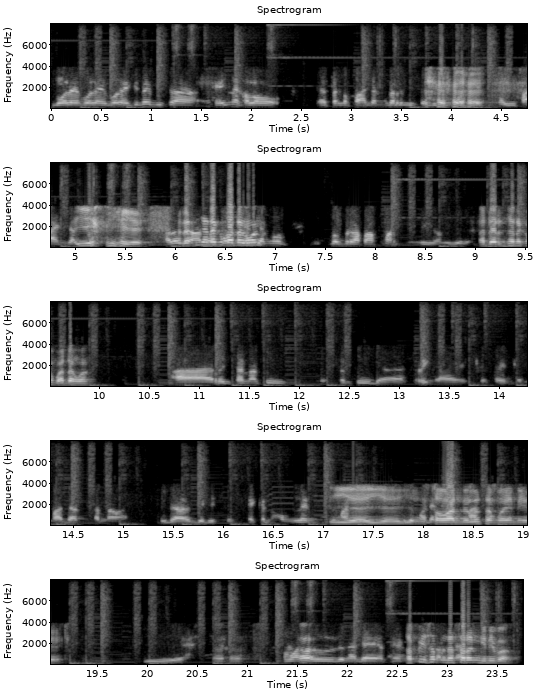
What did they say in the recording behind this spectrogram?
Boleh, boleh, boleh. Kita bisa kayaknya kalau datang ke Padang ntar bisa lebih panjang. Iya iya iya. Kalau Ada rencana ke Padang, Bang? beberapa part gitu. Ada rencana ke Padang Bang? Ah, rencana tuh tentu udah sering lah ya, pengen ke Padang karena udah jadi second homeland. Cuman, Iya iya iya. Sowan dulu sama ini. Iya. Heeh. Cuman Ah, dulu dengan daerah yang Tapi saya penasaran gini Bang. kan.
